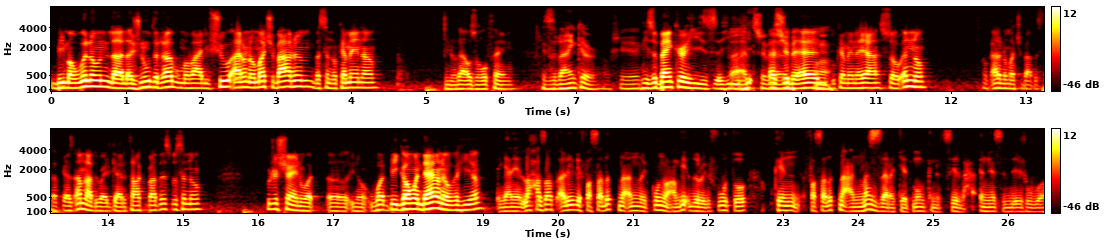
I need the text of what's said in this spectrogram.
بيمولهم لجنود الرب وما بعرف شو I don't know much about him بس انه كمان you know that was the whole thing he's a banker شيء هيك. he's a banker he's he, he SGBL. SGBL آه. وكمان yeah so انه look, I don't know much about this stuff guys I'm not the right guy to talk about this بس انه we're just sharing what uh, you know what be going down over here يعني لحظات قليلة فصلتنا انه يكونوا عم يقدروا يفوتوا وكان فصلتنا عن مزرة كانت ممكن تصير بحق الناس اللي جوا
